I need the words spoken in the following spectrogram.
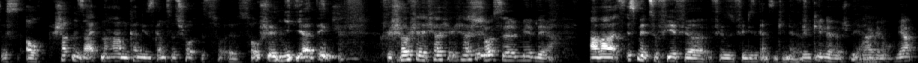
das auch Schattenseiten haben kann, dieses ganze Scho so äh, Social Media Ding. Social, social, social. Social Media. Aber es ist mir zu viel für, für, für diese ganzen Für ein Kinderhörspiele. Kinderhörspiel, ja, Ja. genau. Ja.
